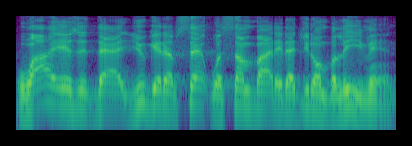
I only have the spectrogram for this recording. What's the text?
why is it that you get upset with somebody that you don't believe in?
